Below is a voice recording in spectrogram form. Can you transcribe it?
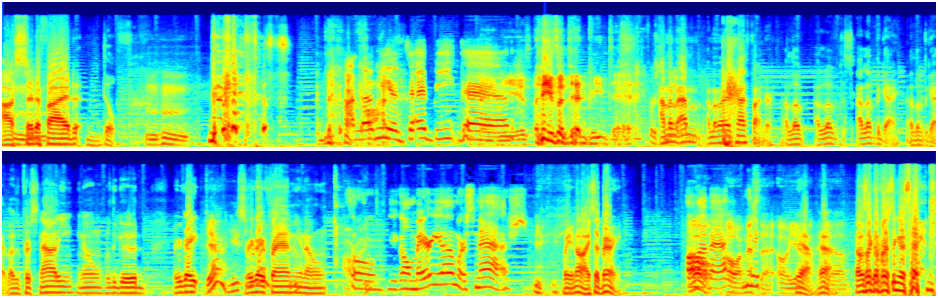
our certified DILF. Mm-hmm. I love me a deadbeat dad. He is. He's a deadbeat dad. I'm a, I'm I'm a very Pathfinder. I love I love this. I love the guy. I love the guy. I love the personality. You know, really good. Very great. Yeah, he's Very great friend. You know. So you gonna marry him or smash? Wait, no, I said marry. Oh, my oh, bad. Oh, I missed that. Oh Yeah, yeah, yeah. That was like the first thing I said.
